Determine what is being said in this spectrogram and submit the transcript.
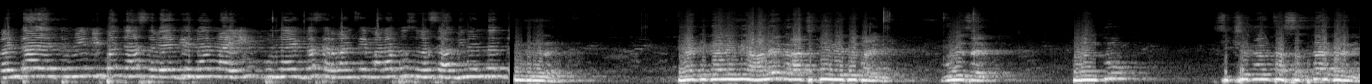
कंटाळ तुम्ही मी पण जास्त वेळ घेणार नाही. पुन्हा एकदा सर्वांचे मनापासून असं अभिनंदन. या ठिकाणी मी अनेक राजकीय नेते पाहिले. गुले साहेब. परंतु शिक्षकांचा सत्कार करणे.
